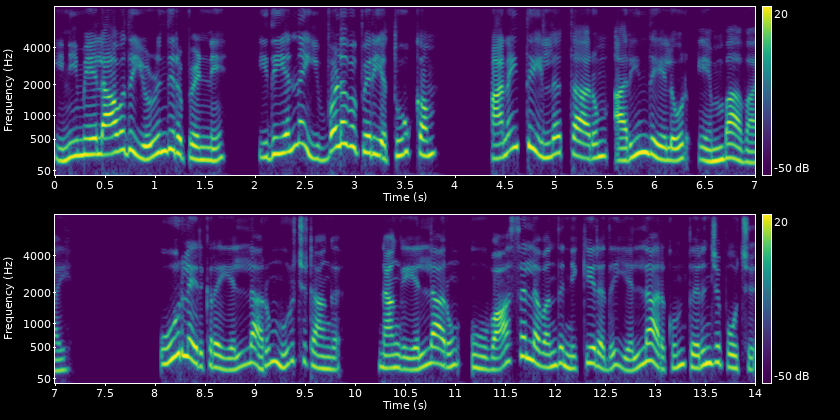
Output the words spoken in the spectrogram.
இனிமேலாவது எழுந்திரு பெண்ணே இது என்ன இவ்வளவு பெரிய தூக்கம்? அனைத்து இல்லத்தாரும் அறிந்தேலோர் எம்பாவாய். ஊர்ல இருக்கிற எல்லாரும் முறிச்சுட்டாங்க. நாங்க எல்லாரும் உன் வாசல்ல வந்து நிக்கிறது எல்லாருக்கும் தெரிஞ்சு போச்சு.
